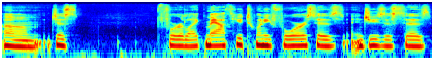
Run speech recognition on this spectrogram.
um, just for like Matthew 24 says, and Jesus says,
